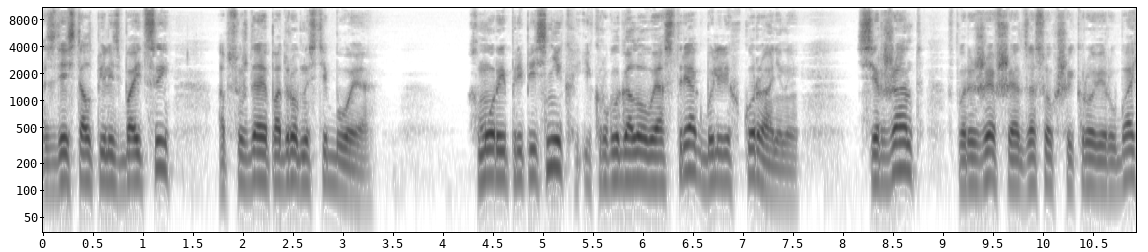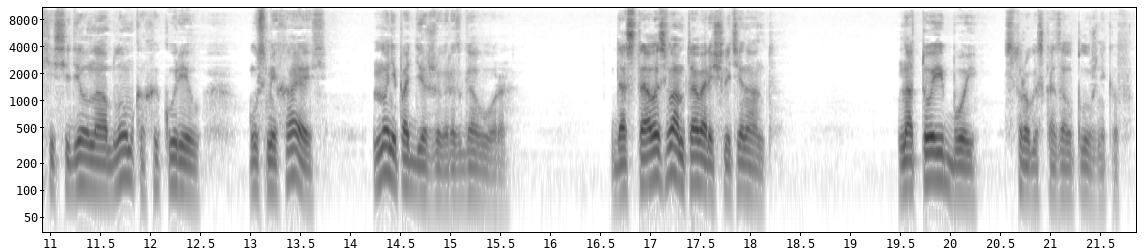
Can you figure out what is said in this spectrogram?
Здесь толпились бойцы, обсуждая подробности боя. Хмурый приписник и круглоголовый остряк были легко ранены. Сержант, в порыжевшей от засохшей крови рубахе, сидел на обломках и курил, усмехаясь, но не поддерживая разговора. «Досталось вам, товарищ лейтенант?» «На то и бой», — строго сказал Плужников.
